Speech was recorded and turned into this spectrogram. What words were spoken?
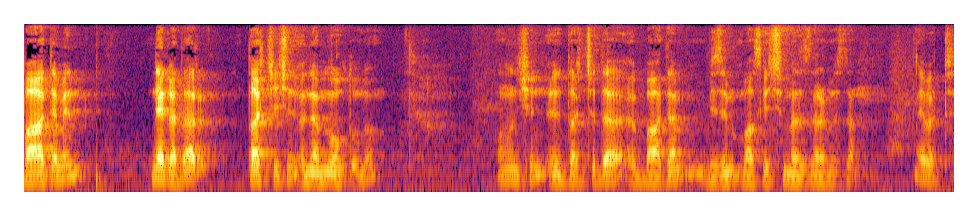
bademin ne kadar Datça için önemli olduğunu. Onun için e, Datça'da badem bizim vazgeçilmezlerimizden. Evet.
